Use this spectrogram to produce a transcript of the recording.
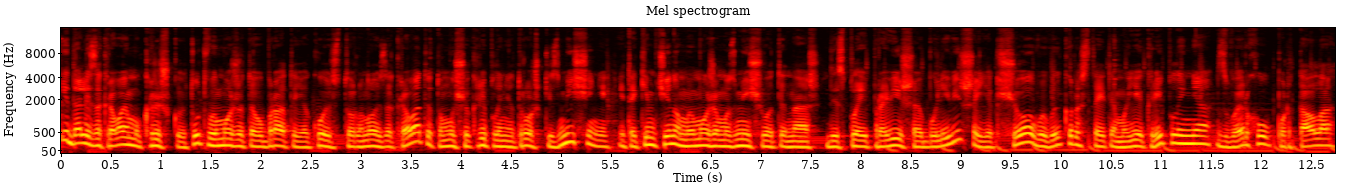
І далі закриваємо кришкою. Тут ви можете обрати якою стороною закривати, тому що кріплення трошки зміщені, і таким чином ми можемо зміщувати наш дисплей правіше або лівіше, якщо ви використаєте моє кріплення зверху портала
